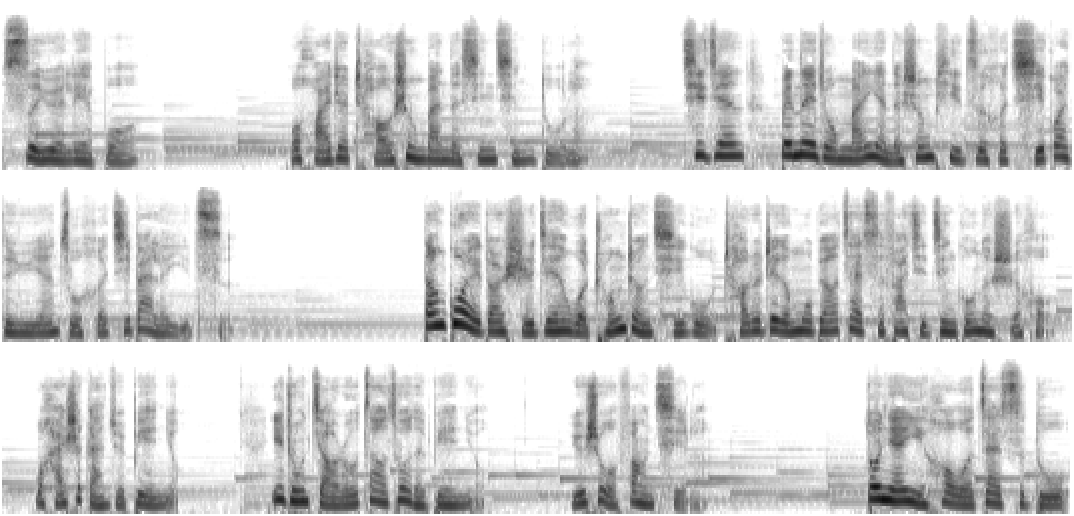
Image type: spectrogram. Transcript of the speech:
四月裂帛》，我怀着朝圣般的心情读了，期间被那种满眼的生僻字和奇怪的语言组合击败了一次。当过了一段时间，我重整旗鼓，朝着这个目标再次发起进攻的时候，我还是感觉别扭，一种矫揉造作的别扭。于是我放弃了。多年以后，我再次读，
